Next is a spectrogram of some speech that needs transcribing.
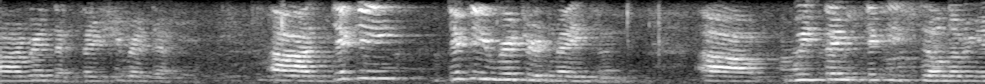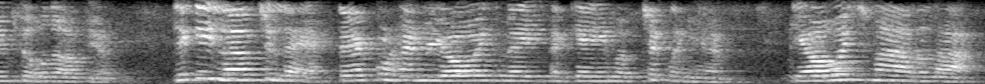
I read that, they, she read that. Uh, Dickie, Dickie Richard Mason. Uh, we think Dickie's still living in Philadelphia. Dickie loved to laugh, therefore Henry always made a game of tickling him. He always smiled a lot.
